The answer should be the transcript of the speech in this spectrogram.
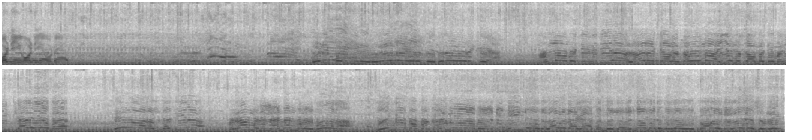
ஓட்டிங்க ஓட்டிங்க ஓட்டிங்க அம்மாபட்டி விஜயா லாரக்கார தவமா ஐயமுத்தாம்பட்டி மணி காலையாபா சேவாரம் சசிரா லண்டன் முதல் பாப்பா கடுமையான போராட்டம் மீண்டும் முதலாவதாக தம்பி இந்த இரண்டாம் ஆண்டு தோழர் நல்லதே சொல்றேன்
